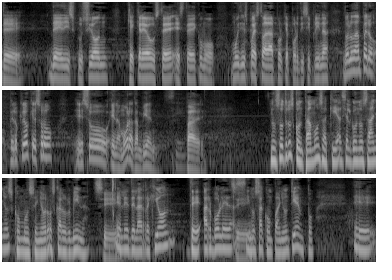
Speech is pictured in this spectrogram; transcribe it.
de, de discusión que creo usted esté como muy dispuesto a dar porque por disciplina no lo dan, pero, pero creo que eso, eso enamora también, padre. Nosotros contamos aquí hace algunos años con Monseñor Oscar Urbina. Sí. Él es de la región de Arboledas Sí. y nos acompañó un tiempo. Eh,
